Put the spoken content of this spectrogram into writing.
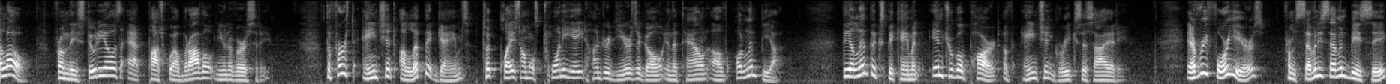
Hello, from the studios at Pascual Bravo University. The first ancient Olympic Games took place almost 2,800 years ago in the town of Olympia. The Olympics became an integral part of ancient Greek society. Every four years, from 77 BC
